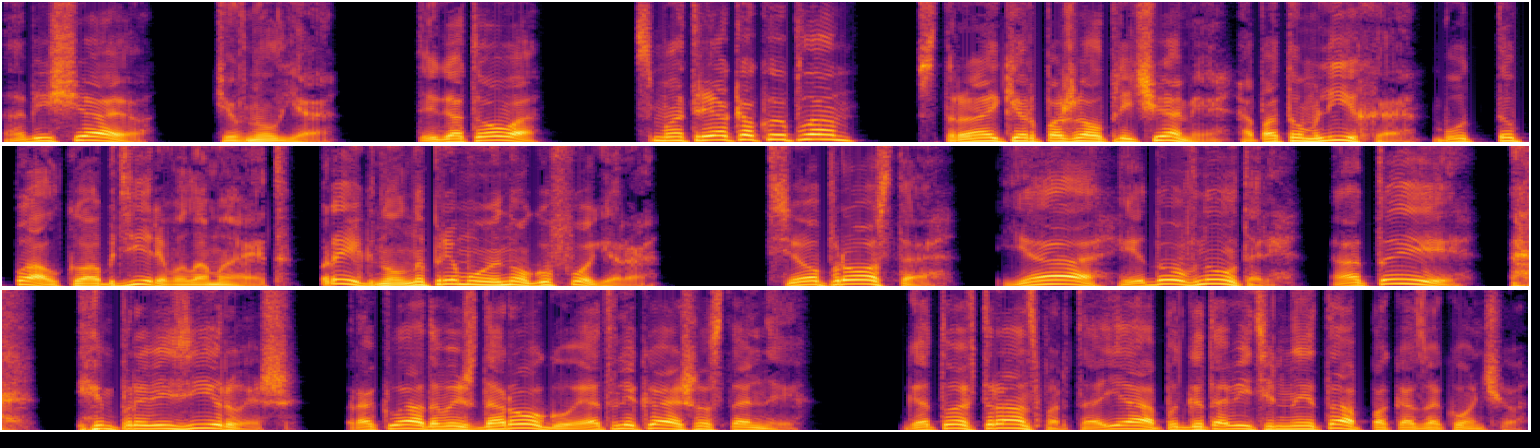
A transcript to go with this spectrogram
«Обещаю», — кивнул я. «Ты готова?» «Смотря какой план». Страйкер пожал плечами, а потом лихо, будто палку об дерево ломает, прыгнул на прямую ногу Фогера. «Все просто. Я иду внутрь, а ты... импровизируешь, прокладываешь дорогу и отвлекаешь остальных. Готовь транспорт, а я подготовительный этап пока закончу».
